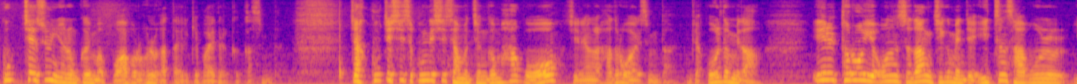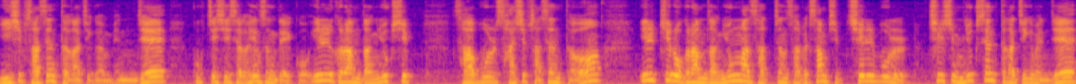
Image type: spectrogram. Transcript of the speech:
국채 수익률은 거의 뭐 보합으로 흘러갔다 이렇게 봐야 될 것 같습니다. 자 국제 시세 국내 시세 한번 점검하고 진행을 하도록 하겠습니다. 자 골드입니다. 1트로이 온스당 지금 현재 2004불 24센트가 지금 현재 국제 시세가 형성되어 있고 1g당 64불 44센트 1kg당 64,437불 76센트가 지금 현재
